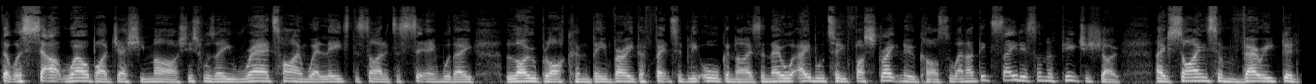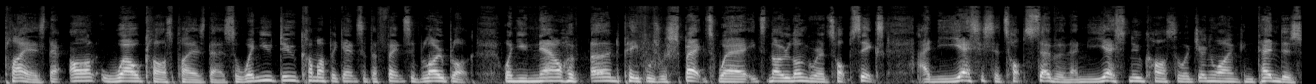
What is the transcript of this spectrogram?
that was set up well by Jesse Marsch. This was a rare time where Leeds decided to sit in with a low block and be very defensively organised, and they were able to frustrate Newcastle. And I did say this on the future show. They've signed some very good players. There aren't world class players there. So when you do come up against a defensive low block, when you now have earned people's respect where it's no longer a top six. And yes, it's a top seven. And yes, Newcastle are genuine contenders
